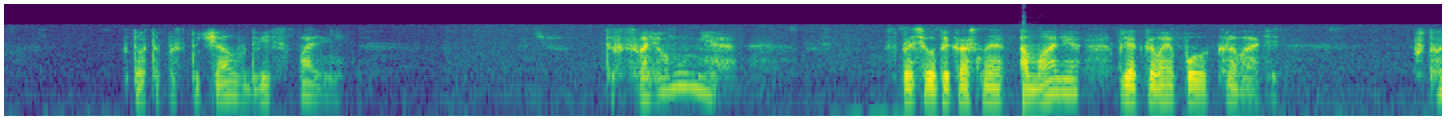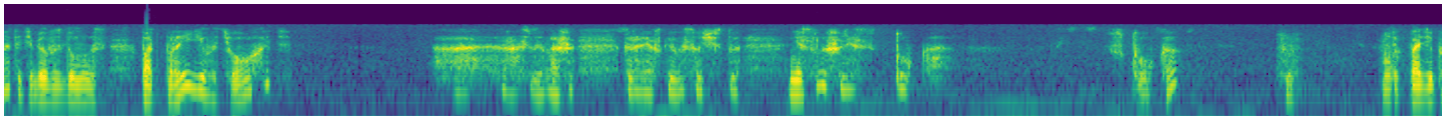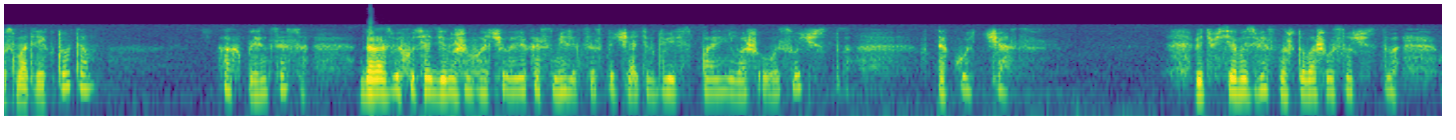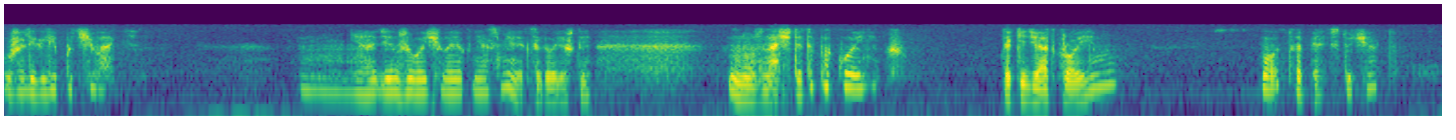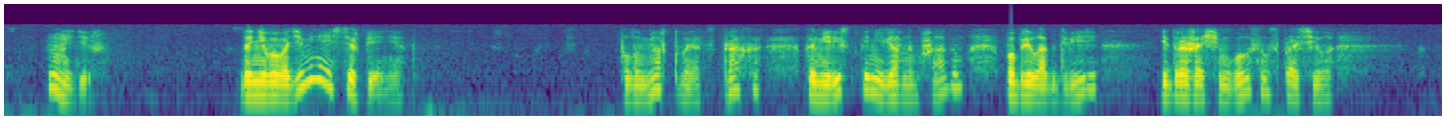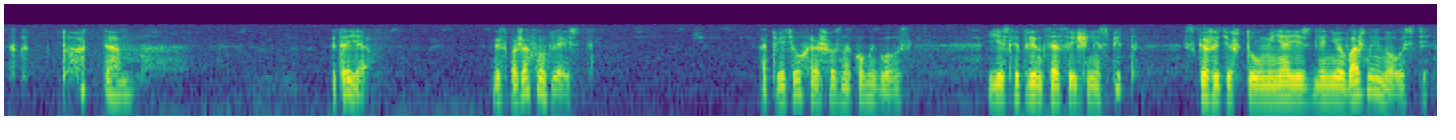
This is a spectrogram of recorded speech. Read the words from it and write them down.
Кто-то постучал в дверь спальни. «Ты в своем уме?» — спросила прекрасная Амалия, приоткрывая полок кровати. «Что это тебе вздумалось? Подпрыгивать, охать?» «Разве ваше королевское высочество не слышали стука?» «Стука? Хм. Ну так пойди посмотри, кто там». «Ах, принцесса!» Да разве хоть один живой человек осмелится стучать в дверь спальни вашего высочества в такой час? Ведь всем известно, что ваше высочество уже легли почевать. Ни один живой человек не осмелится, говоришь ты. Ну, значит, это покойник. Так иди открой ему. Вот, опять стучат. Ну, иди же. Да не выводи меня из терпения. Полумертвая от страха, камеристка неверным шагом побрела к двери и дрожащим голосом спросила, «Кто там?» «Это я, госпожа фон Клейст», — ответил хорошо знакомый голос. «Если принцесса еще не спит, скажите, что у меня есть для нее важные новости».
